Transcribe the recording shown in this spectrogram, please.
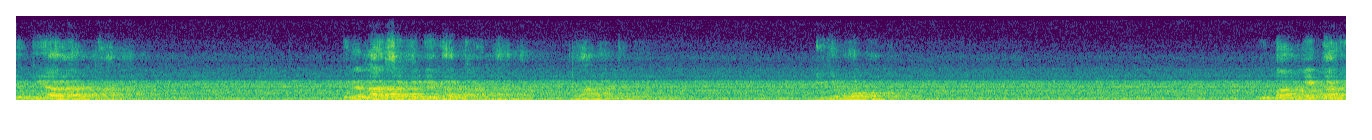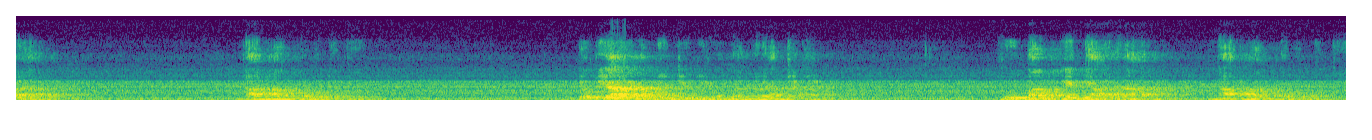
ယုတ်တရားကနာတာဘုရားစိတ်ကလေးကခန္ဓာနာတဲ့သဘောဒီ သဘောကဥပမေတ္တာနာမဘောတတိ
